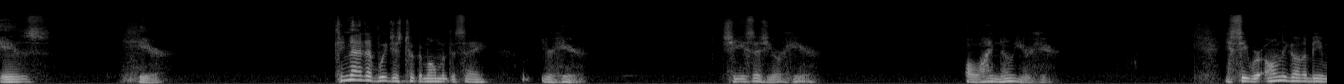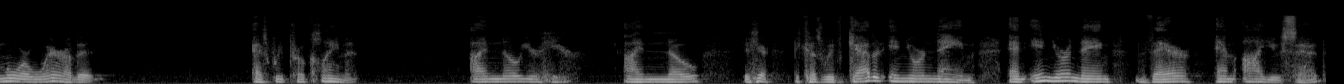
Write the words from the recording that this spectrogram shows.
is here. Can you imagine if we just took a moment to say, You're here? Jesus, you're here. Oh, I know you're here. You see, we're only going to be more aware of it as we proclaim it. I know you're here. I know you're here because we've gathered in your name, and in your name, there am I, you said.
